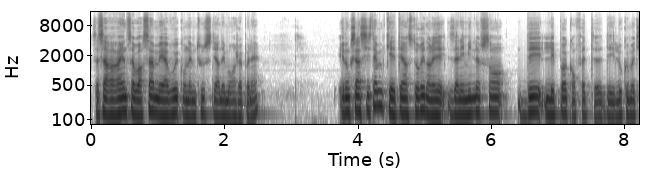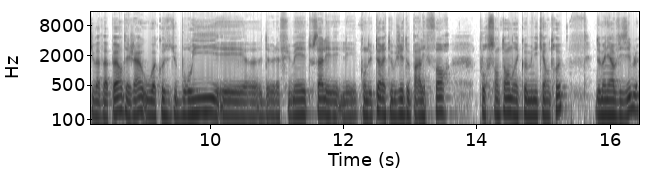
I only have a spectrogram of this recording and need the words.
Ça sert à rien de savoir ça, mais avouez qu'on aime tous dire des mots en japonais. Et donc c'est un système qui a été instauré dans les années 1900, dès l'époque en fait des locomotives à vapeur déjà, où à cause du bruit et euh, de la fumée, tout ça, les, les, conducteurs étaient obligés de parler fort pour s'entendre et communiquer entre eux de manière visible.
